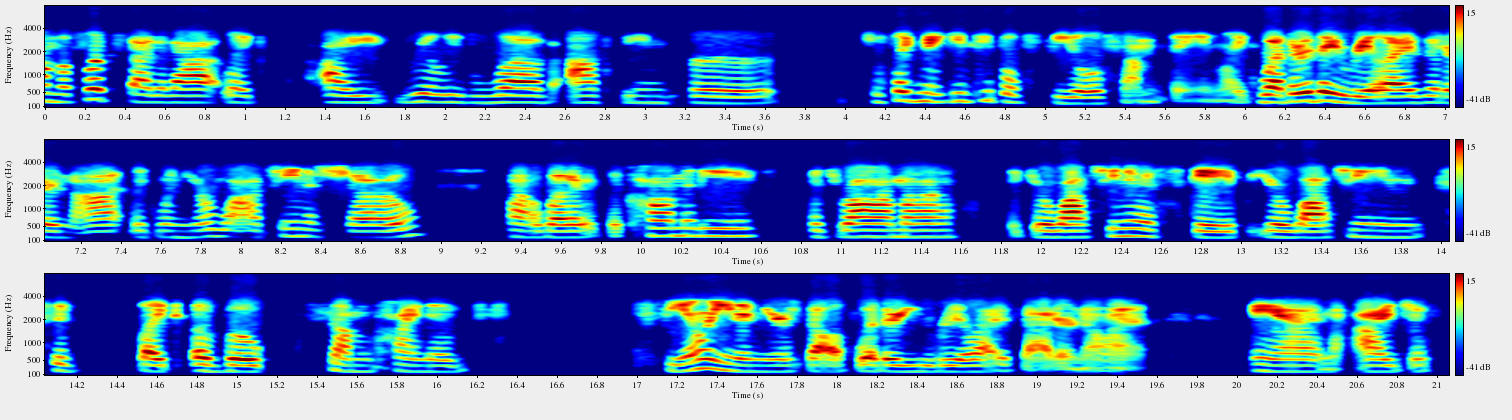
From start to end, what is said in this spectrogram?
on the flip side of that, like I really love acting for just like making people feel something, like whether they realize it or not. Like when you're watching a show, uh, whether it's a comedy, a drama, like you're watching to escape, you're watching to like evoke some kind of feeling in yourself, whether you realize that or not. And I just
